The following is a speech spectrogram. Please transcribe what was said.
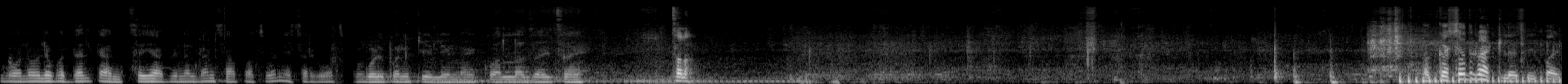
बोलवल्याबद्दल त्यांचंही अभिनंदन. साप वाचवून निसर्ग वाचवून. आंघोळी पण केली नाही. कॉलला जायचं आहे चला. कशात घातलं ती पाईप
